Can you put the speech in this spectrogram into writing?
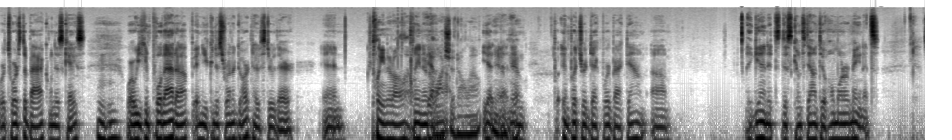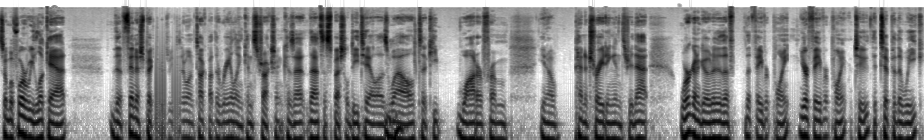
or towards the back in this case, mm-hmm. where you can pull that up and you can just run a guard hose through there and clean it all out. Clean it yeah. all Wash out. it all out. Yeah, yeah. And, and, and, put your deck board back down. Um, again, it's this comes down to homeowner maintenance. So before we look at the finished pictures, because I want to talk about the railing construction because that, that's a special detail as mm-hmm. well to keep water from, you know, penetrating in through that we're going to go to the, the favorite point, your favorite point, too, the tip of the week.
